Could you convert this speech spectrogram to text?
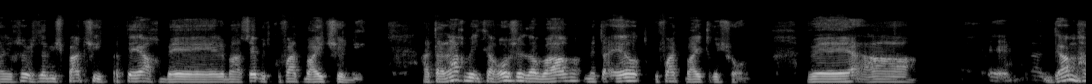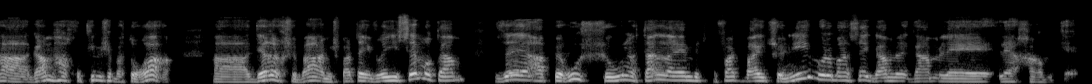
אני חושב שזה משפט שהתפתח ב... למעשה בתקופת בית שני. התנ"ך בעיקרו של דבר מתאר תקופת בית ראשון. וגם וה... גם החוקים שבתורה הדרך שבה המשפט העברי יישם אותם זה הפירוש שהוא נתן להם בתקופת בית שני ולמעשה גם, גם לאחר מכן.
